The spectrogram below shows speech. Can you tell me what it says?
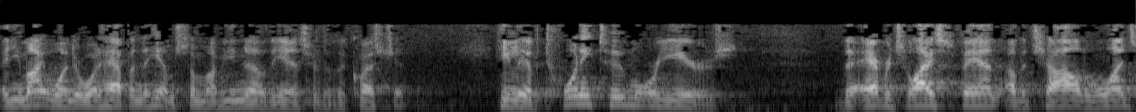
And you might wonder what happened to him. Some of you know the answer to the question. He lived 22 more years. The average lifespan of a child once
